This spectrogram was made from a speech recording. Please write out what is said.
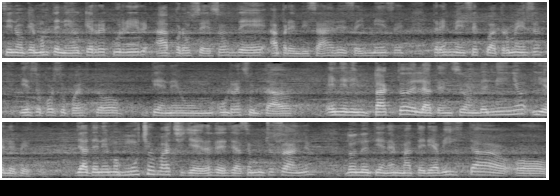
sino que hemos tenido que recurrir a procesos de aprendizaje de seis meses, tres meses, cuatro meses, y eso por supuesto tiene un, resultado en el impacto de la atención del niño y el efecto. Ya tenemos muchos bachilleres desde hace muchos años donde tienen materia vista o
